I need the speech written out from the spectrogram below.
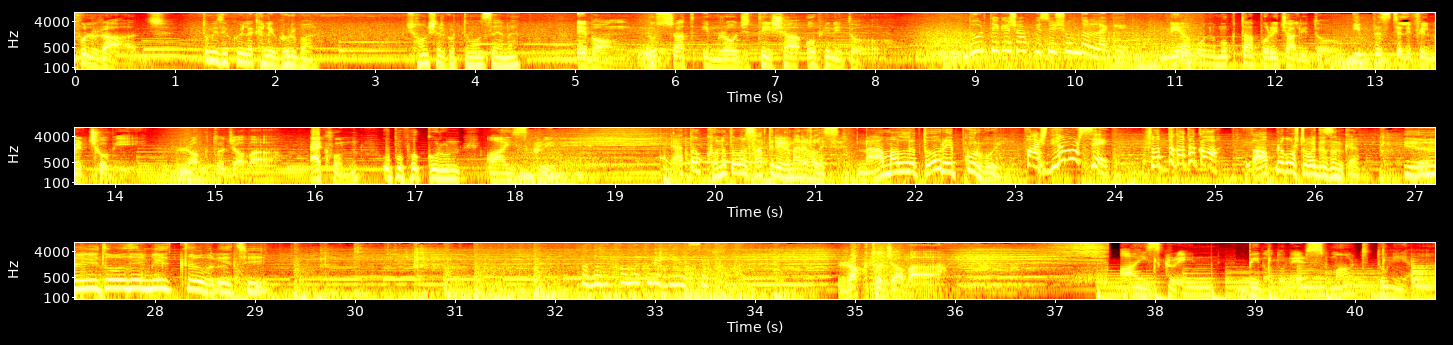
সাইফুল রাজ। তুমি যে কইলা খালি ঘুরবা সংসার করতে মন চায় না? এবং নুসরাত ইমরোজ তিশা অভিনীত। দূর থেকে সবকিছু সুন্দর লাগে। নিয়ামুল মুক্তা পরিচালিত ইমপ্রেস টেলিফিল্মের ছবি রক্ত জবা। এখন উপভোগ করুন আইসক্রিমে এতক্ষণে তোমার ছাত্রীর মেরে ফেলাইছে না মারলে তো রেপ করবই। ফাঁস দিয়া মরছে? সত্য কথা ক। তা আপনি কষ্ট পাইতেছেন কেন? আমি তোমাদের মিথ্যা বলেছি। আমাকে ক্ষমা করে দিয়েন স্যার। রক্ত জবা। আইসক্রিম বিনোদনের স্মার্ট দুনিয়া।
